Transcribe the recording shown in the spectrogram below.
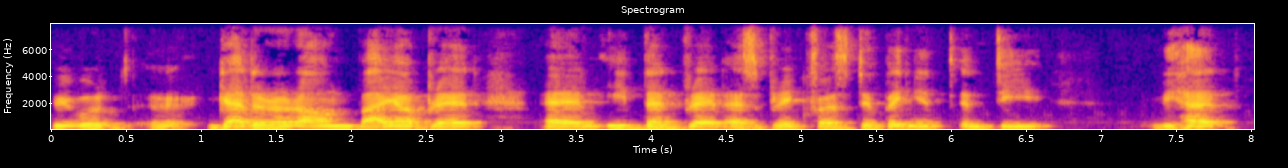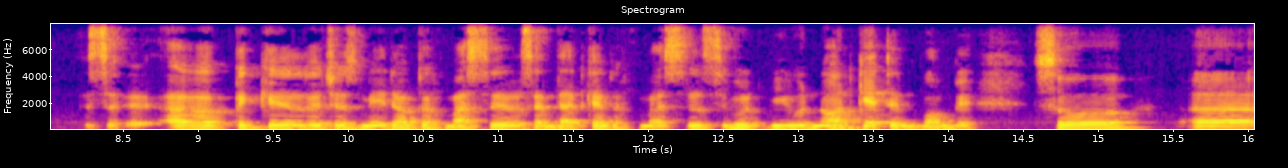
we would uh, gather around, buy our bread, and eat that bread as breakfast, dipping it in tea. We had a pickle which was made out of mussels, and that kind of mussels we would, we would not get in Bombay. So uh,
